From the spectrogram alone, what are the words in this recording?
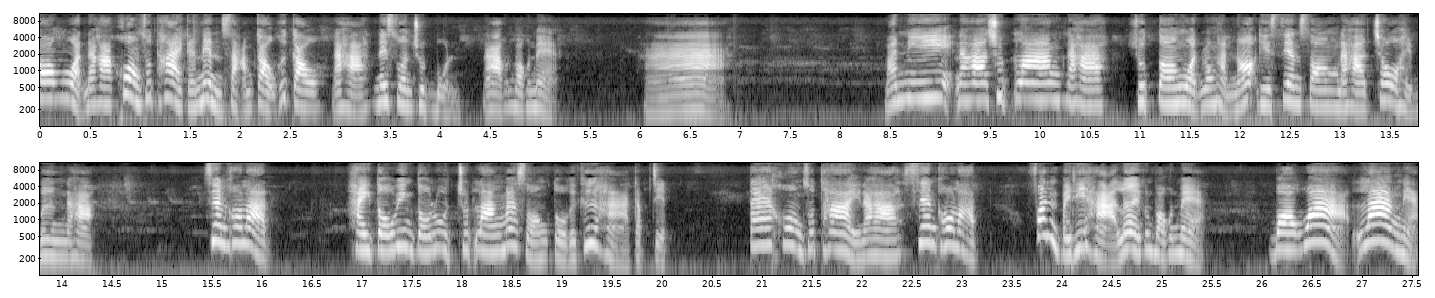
ตองงวดนะคะโค้งสุดท้ายก็เน้นสามเก่าคือเก่านะคะ ในส่วนชุดบนนะคะคุณพ่อคุณแม่ อ่าวันนี้นะคะชุดล่างนะคะ ชุดตองหวดวังหันเนาะที่เซียนซองนะคะ โชว์ให้เบิงนะคะเซียนโคราดไฮโตวิ่งโตวรูดชุดล่างมาสองตัวก็คือหากับเจ็ดแต่โค้งสุดท้ายนะคะเซียนโคราดฟันไปที่หาเลยคุณบอกคุณแม่ บอกว่าล่างเนี่ย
